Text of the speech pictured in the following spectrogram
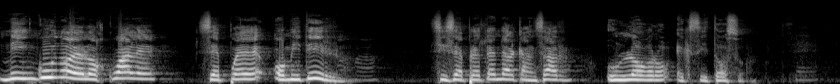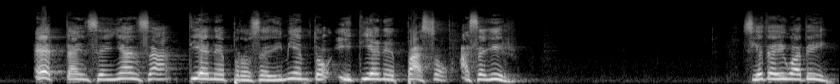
Ninguno de los cuales se puede omitir si se pretende alcanzar un logro exitoso. Esta enseñanza tiene procedimiento y tiene paso a seguir. Si yo te digo a ti,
